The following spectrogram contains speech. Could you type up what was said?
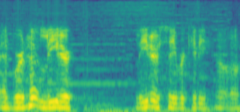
Edward, leader. Leader, Saber Kitty. Uh-uh.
